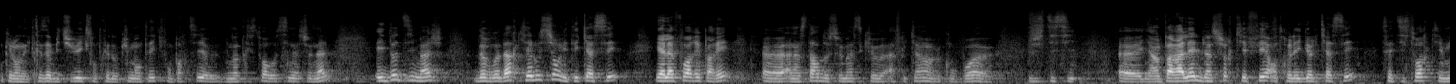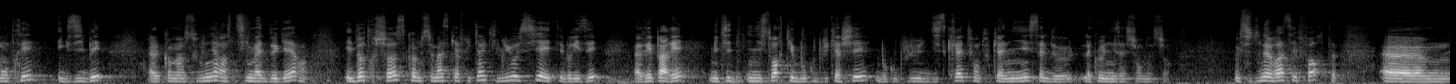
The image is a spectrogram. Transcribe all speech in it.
auxquelles on est très habitué, qui sont très documentées, qui font partie euh, de notre histoire aussi nationale, et d'autres images d'œuvres d'art qui, elles aussi, ont été cassées et à la fois réparées, à l'instar de ce masque africain qu'on voit juste ici. Il y a un parallèle, bien sûr, qui est fait entre les gueules cassées, cette histoire qui est montrée, exhibée, comme un souvenir, un stigmate de guerre, et d'autres choses comme ce masque africain qui lui aussi a été brisé, réparé, mais qui est une histoire qui est beaucoup plus cachée, beaucoup plus discrète, ou en tout cas niée, celle de la colonisation, bien sûr. Donc c'est une œuvre assez forte, euh,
